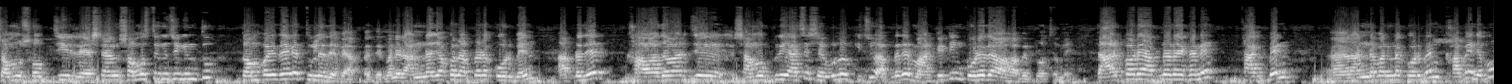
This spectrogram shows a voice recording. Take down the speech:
সম সবজির রেশন সমস্ত কিছু কিন্তু কোম্পানি থেকে তুলে দেবে আপনাদের। মানে রান্না যখন আপনারা করবেন, আপনাদের খাওয়া দাওয়ার যে সামগ্রী আছে, সেগুলো কিছু আপনাদের মার্কেটিং করে দেওয়া হবে প্রথমে। তারপরে আপনারা এখানে থাকবেন রান্না বান্না করবেন, খাবেন এবং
